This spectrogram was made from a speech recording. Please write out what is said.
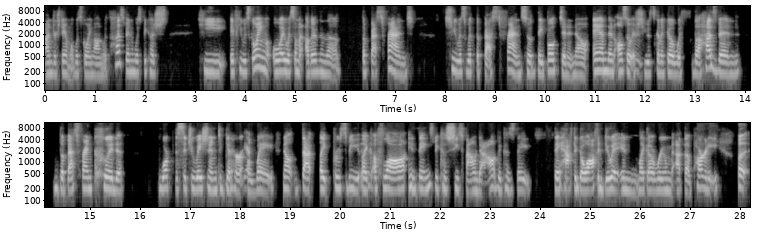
understand what was going on with husband was because he if he was going away with someone other than the the best friend she was with the best friend so they both didn't know and then also if Hmm. she was going to go with the husband the best friend could warp the situation to get her Yeah. away now that like proves to be like Mhm. a flaw in things because she's found out because they they have to go off and do it in like a room at the party but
